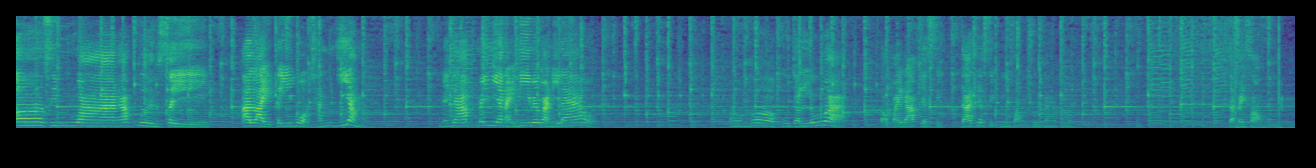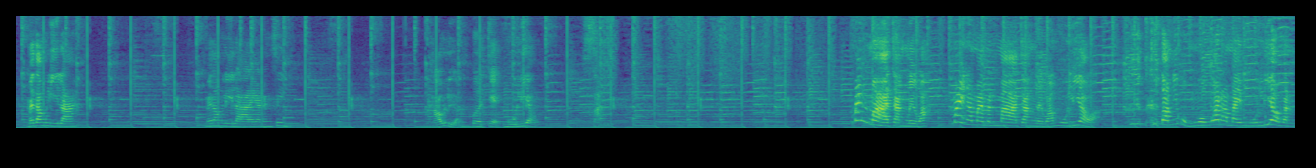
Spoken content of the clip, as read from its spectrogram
เออซินวาครับหมื่นสี่อะไหล่ตีบวกชั้นเยี่ยมนะครับ ไม่มีอันไหนดีไปกว่านี้แล้วโอ้โหกูจะรั่วต่อไปดับเจ็ดสิบดับเจ็ดสิบมีสองชุดนะครับทุกคนจัดไปสองไม่ต้องลีลา ไม่ต้องลีลาอะไรกันทั้งสิ้นขาวเหลืองเบอร์เจ็ดมูเลียว สัตว์ มาจังเลยวะ ไม่ทำไมมันมาจังเลยวะมูเลียวอะ คือคือตอนนี้ผมงงว่าทำไมมูเลียวมัน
